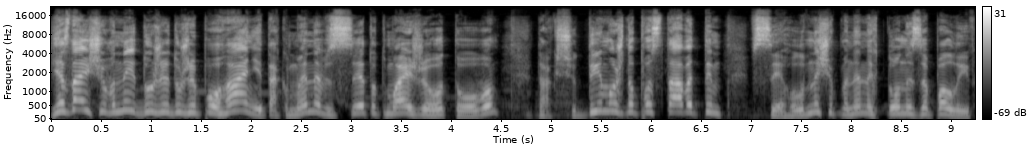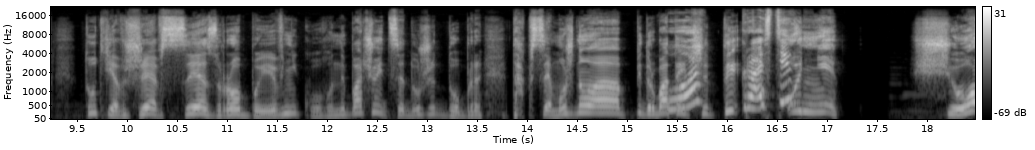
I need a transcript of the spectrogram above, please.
Я знаю, що вони дуже-дуже погані. Так, в мене все тут майже готово. Так, сюди можна поставити. Все, головне, щоб мене ніхто не запалив. Тут я вже все зробив, нікого не бачу, і це дуже добре. Так, все, можна підрубати О, чи ти. Красті, О, ні. Що?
